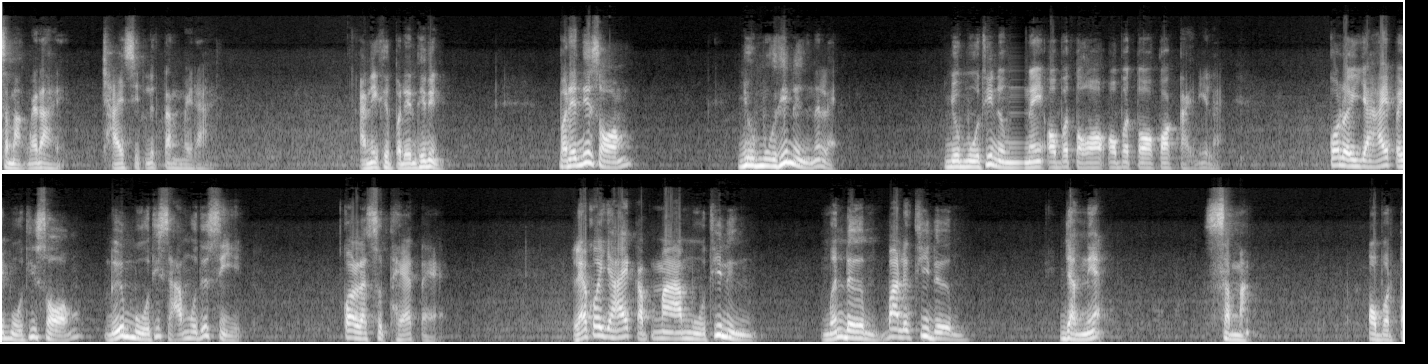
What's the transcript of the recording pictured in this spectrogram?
สมัครไม่ได้ ใช้สิทธิ์เลือกตั้งไม่ได้ อันนี้คือประเด็นที่หนึ่งประเด็นที่สองอยู่หมู่ที่หนึ่งนั่นแหละ อยู่หมู่ที่หนึ่งในอบตอบตกอไก่นี่แหละ ก็เลยย้ายไปหมู่ที่สองหรือหมู่ที่สามหมู่ที่สี่ก็ละสุดแท้แต่ แล้วก็ย้ายกลับมาหมู่ที่หนึ่งเหมือนเดิมบ้านเลขที่เดิม อย่างเนี้ยสมัครอบต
